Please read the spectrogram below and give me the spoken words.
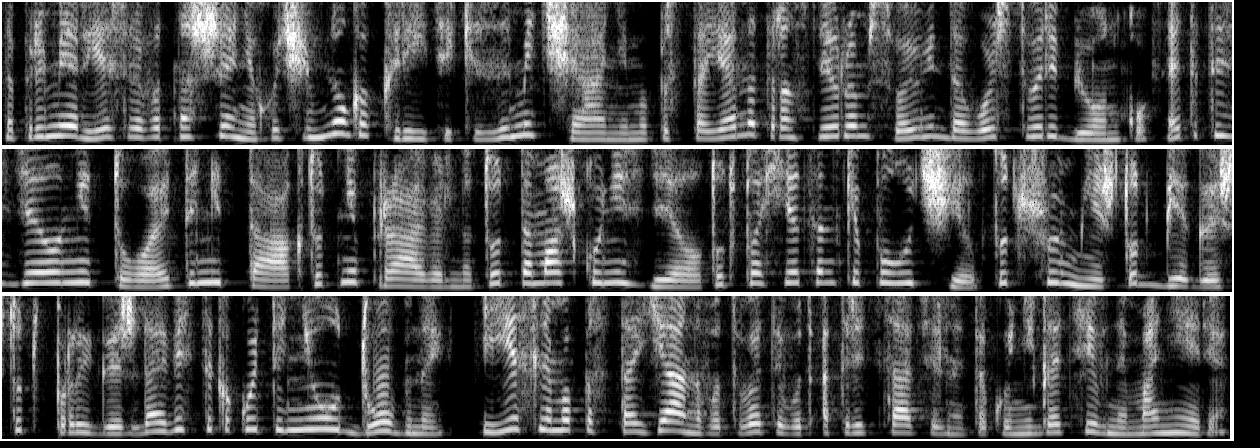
Например, если в отношениях очень много критики, замечаний, мы постоянно транслируем свое недовольство ребенку. Это ты сделал не то, это не так, тут неправильно, тут домашку не сделал, тут плохие оценки получил, тут шумишь, тут бегаешь, тут прыгаешь, да, весь ты какой-то неудобный. И если мы постоянно вот в этой вот отрицательной такой негативной манере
